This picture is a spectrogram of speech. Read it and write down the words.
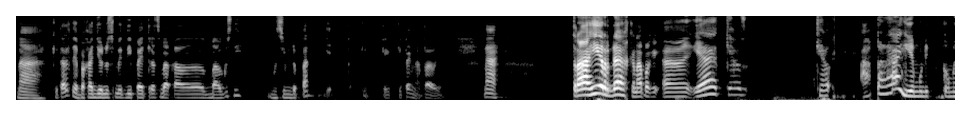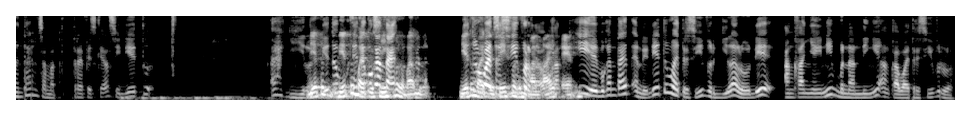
Nah kita lihat ya bakal Jono Smith di Patriots bakal bagus nih musim depan. Gitu. Kita- Kita nggak tahu ya. Nah terakhir dah kenapa eh, ya Kel, Kel apa lagi yang mau dikomentarin sama Travis Kelsey dia itu ah gila Dia tuh dia tuh bukan tight- receiver pak. Bukan- Dia itu tuh wide receiver bukan tight end. Iya, bukan tight end. Dia tuh wide receiver. Gila loh. Dia angkanya ini menandingi angka wide receiver loh.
